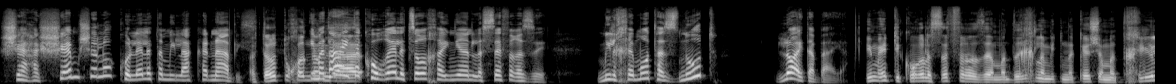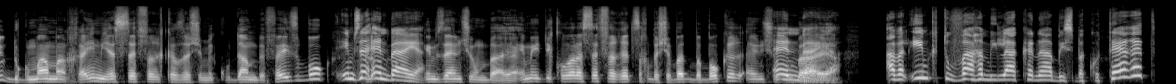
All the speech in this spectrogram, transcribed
שהשם שלו כולל את המילה קנאביס. אתה לא תוכל גם... אם אתה לה- היית קורא לצורך העניין לספר הזה, מלחמות הזנות, לא הייתה בעיה. אם הייתי קורא לספר הזה המדריך למתנקש המתחיל, דוגמה מהחיים, יש ספר כזה שמקודם בפייסבוק, עם זה אין בעיה. עם זה אין שום בעיה. אם הייתי קורא לספר רצח בשבת בבוקר, אין שום אין בעיה. בעיה. אבל אם כתובה המילה קנאביס בכותרת,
